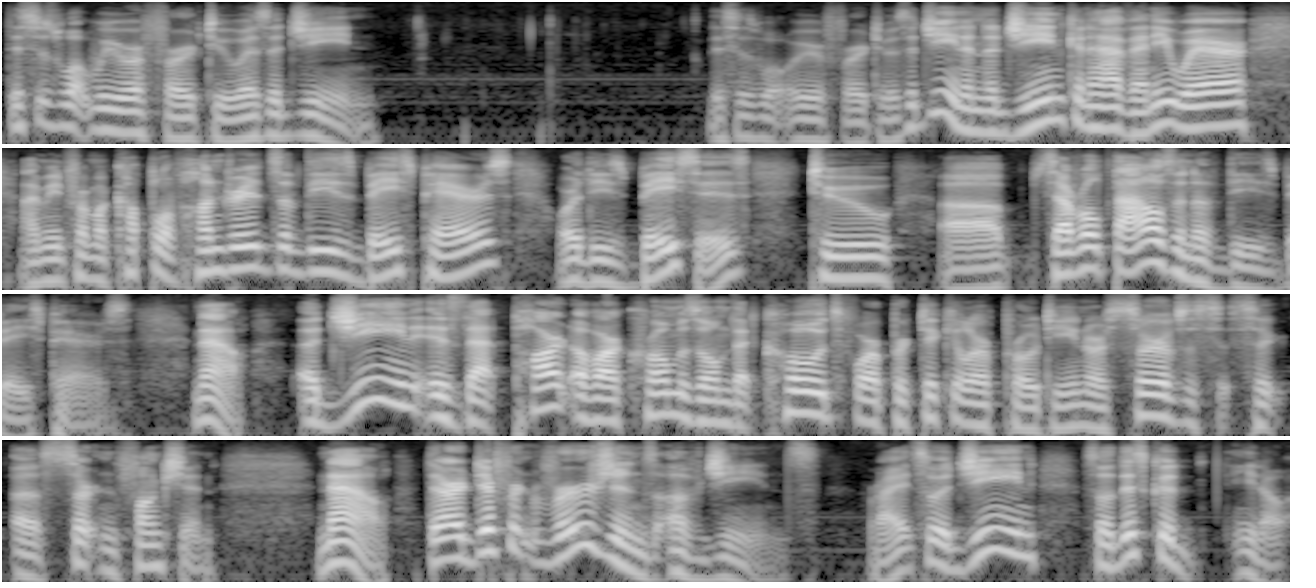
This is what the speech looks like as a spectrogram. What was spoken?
this is what we refer to as a gene. This is what we refer to as a gene. And a gene can have anywhere, I mean, from a couple of hundreds of these base pairs or these bases to uh, several thousand of these base pairs. Now, a gene is that part of our chromosome that codes for a particular protein or serves a, a certain function. Now, there are different versions of genes right? So a gene, so this could, you know,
